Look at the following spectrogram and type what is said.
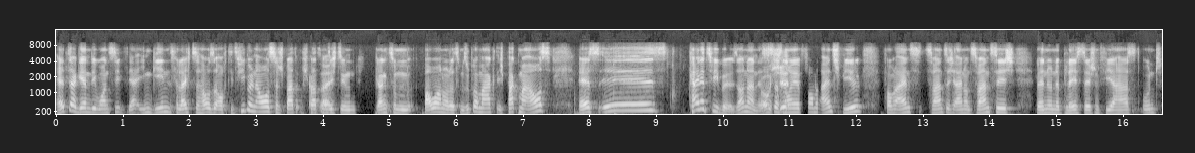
Hätte er gerne die One C. Ja, ihm gehen vielleicht zu Hause auch die Zwiebeln aus. Dann spart, spart man sein. sich den Gang zum Bauern oder zum Supermarkt. Ich pack mal aus. Es ist keine Zwiebel, sondern es oh, ist shit. das neue Formel 1 Spiel. Formel 1 2021. Wenn du eine PlayStation 4 hast und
